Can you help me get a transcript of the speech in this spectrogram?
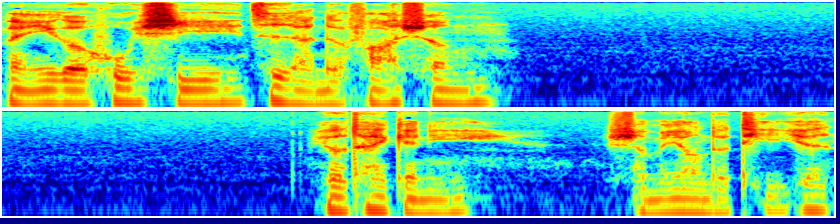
每一个呼吸自然的发生，又带给你什么样的体验？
